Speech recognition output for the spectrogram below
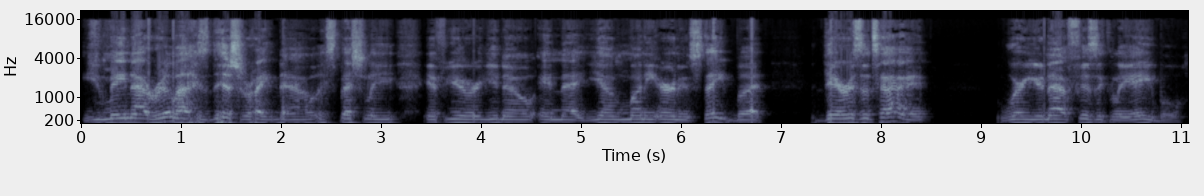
you may not realize this right now, especially if you're, you know, in that young money earning state, but there is a time where you're not physically able.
